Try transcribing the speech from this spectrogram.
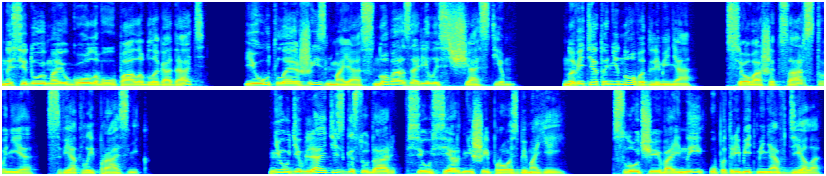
на седую мою голову упала благодать, и утлая жизнь моя снова озарилась счастьем. Но ведь это не ново для меня, все ваше царствование — светлый праздник. Не удивляйтесь, государь, всеусерднейшей просьбе моей. В случае войны употребить меня в дело.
